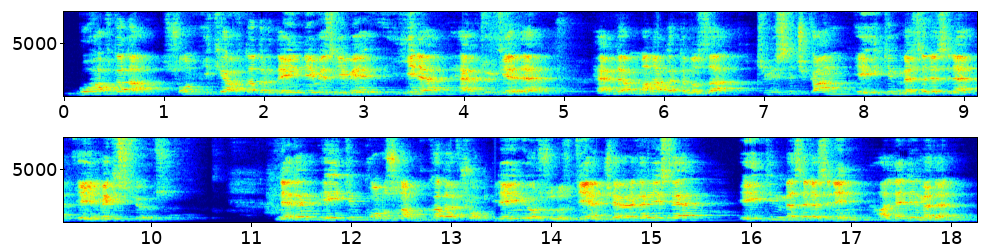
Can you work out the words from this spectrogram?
bu hafta da son iki haftadır değindiğimiz gibi yine hem Türkiye'de hem de Manavgat'ımızda çivisi çıkan eğitim meselesine eğilmek istiyoruz. Neden eğitim konusuna bu kadar çok değiniyorsunuz diyen çevrelere ise eğitim meselesinin halledilmeden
